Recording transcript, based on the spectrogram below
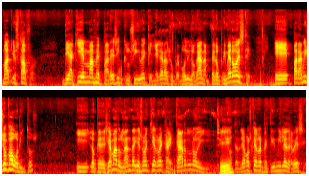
Matthew Stafford. De aquí en más me parece inclusive que llegan al Super Bowl y lo ganan. Pero primero este, eh, para mí son favoritos. Y lo que decía Madulanda, y eso hay que recalcarlo y lo tendríamos que repetir miles de veces.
